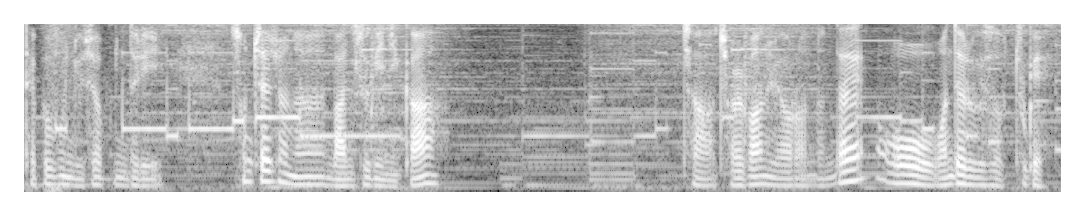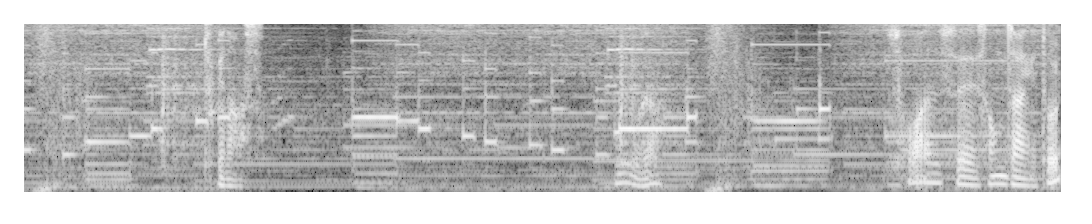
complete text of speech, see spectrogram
대부분 유저분들이 손재주는 만숙이니까. 자 절반을 열었는데 오 원대륙에서 두개. 두 개 나왔어? 이거 뭐야? 소환수의 성장의 돌?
